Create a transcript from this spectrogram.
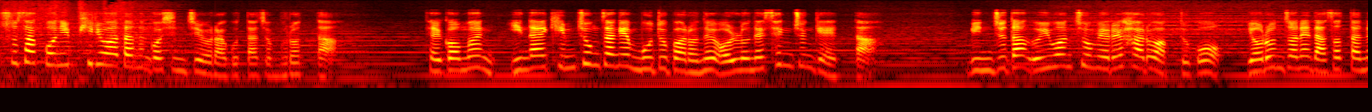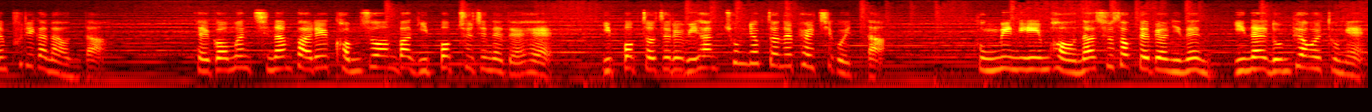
수사권이 필요하다는 것인지요 라고 따져 물었다. 대검은 이날 김 총장의 모두 발언을 언론에 생중계했다. 민주당 의원총회를 하루 앞두고 여론전에 나섰다는 풀이가 나온다. 대검은 지난 8일 검수완박 입법 추진에 대해 입법 저지를 위한 총력전을 펼치고 있다. 국민의힘 허은하 수석 대변인은 이날 논평을 통해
